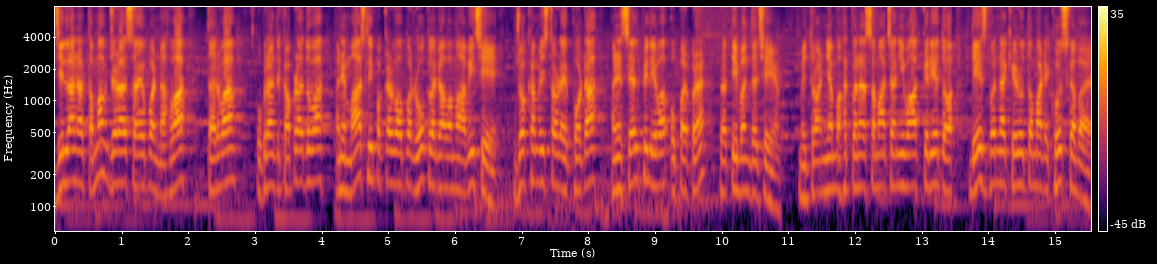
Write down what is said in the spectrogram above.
જિલ્લાના તમામ જળાશયો પર નહવા, તરવા, ઉપરાંત કપડાં ધોવા અને માછલી પકડવા પર રોક લગાવવામાં આવી છે. જોખમી સ્થળોએ ફોટા અને સેલ્ફી લેવા ઉપર પણ પ્રતિબંધ છે. મિત્રો, અન્ય મહત્વના સમાચારની વાત કરીએ તો દેશભરના ખેડૂતો માટે ખુશ ખબર.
